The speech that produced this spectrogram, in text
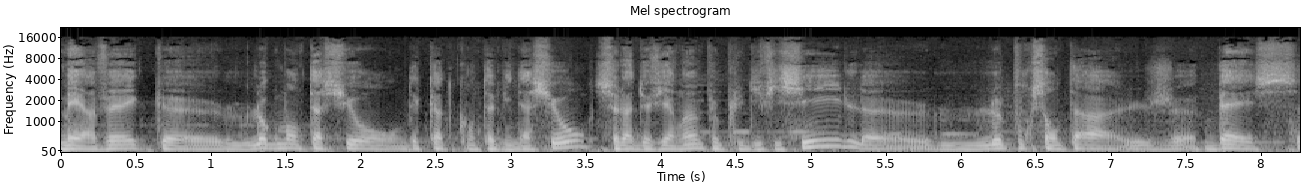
Mais avec euh, l'augmentation des cas de contamination, cela devient un peu plus difficile. Le pourcentage baisse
